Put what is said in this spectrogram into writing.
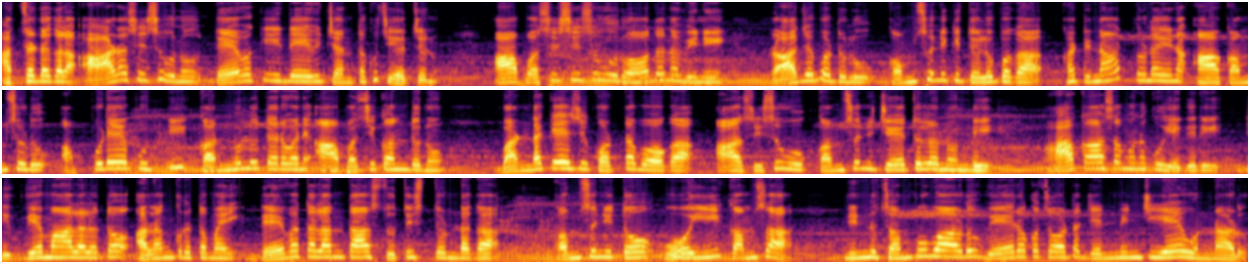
అచ్చడగల ఆడ శిశువును దేవకీదేవి చెంతకు చేర్చెను. ఆ పసి శిశువు రోదన విని రాజభటులు కంసునికి తెలుపగా కఠినాత్ముడైన ఆ కంసుడు అప్పుడే పుట్టి కన్నులు తెరవని ఆ పసికందును బండకేసి కొట్టబోగా ఆ శిశువు కంసుని చేతుల నుండి ఆకాశమునకు ఎగిరి దివ్యమాలలతో అలంకృతమై దేవతలంతా స్తుతిస్తుండగా కంసునితో ఓయి కంస నిన్ను చంపువాడు వేరొక చోట జన్మించియే ఉన్నాడు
